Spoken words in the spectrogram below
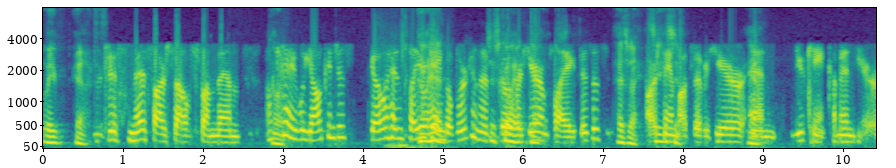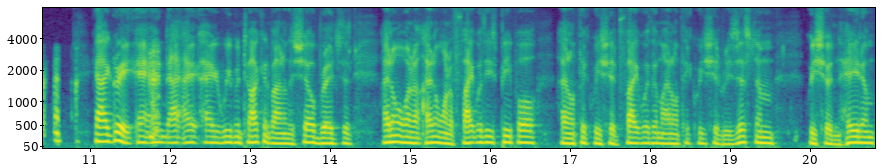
Leave, yeah. dismiss ourselves from them. Okay, Right. well, y'all can just go ahead and play Go your ahead. game, but we're going to go, go over here yeah. and play. This is That's right. our See sandbox over here, Yeah. and you can't come in here. Yeah, I agree, and I, I, I we've been talking about on the show, Bridge, that I don't want to I don't want to fight with these people. I don't think we should fight with them. I don't think we should resist them. We shouldn't hate them.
